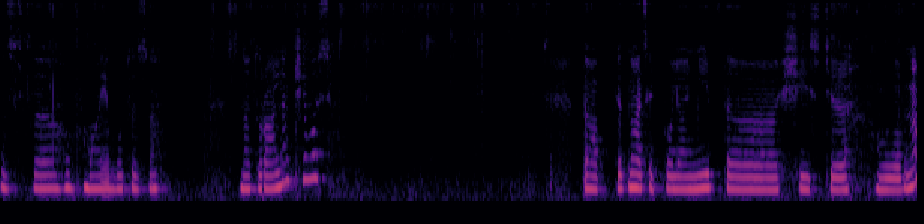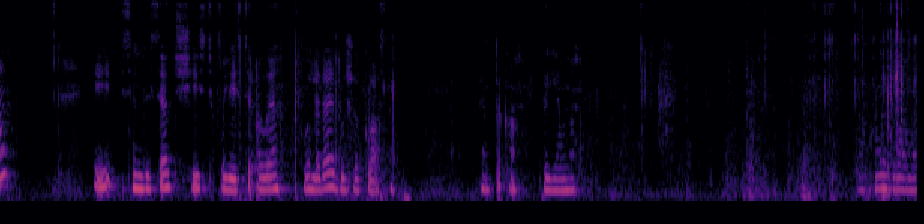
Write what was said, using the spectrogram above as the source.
з, має бути з натуральним чимось. Так, 15 поліамід, е, 6 вовна і 76 поліестер, але виглядає дуже класно. Прям така приємна. Так, ми з вами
